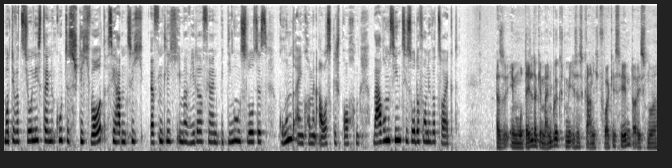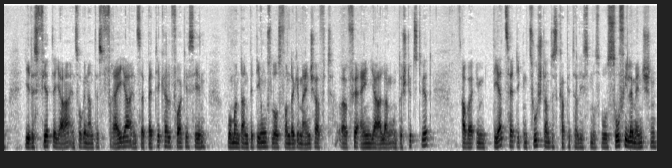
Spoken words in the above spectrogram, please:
Motivation ist ein gutes Stichwort. Sie haben sich öffentlich immer wieder für ein bedingungsloses Grundeinkommen ausgesprochen. Warum sind Sie so davon überzeugt? Also im Modell der Gemeinwohlökonomie ist es gar nicht vorgesehen. Da ist nur jedes vierte Jahr ein sogenanntes Freijahr, ein Sabbatical vorgesehen, wo man dann bedingungslos von der Gemeinschaft äh, für ein Jahr lang unterstützt wird. Aber im derzeitigen Zustand des Kapitalismus, wo so viele Menschen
